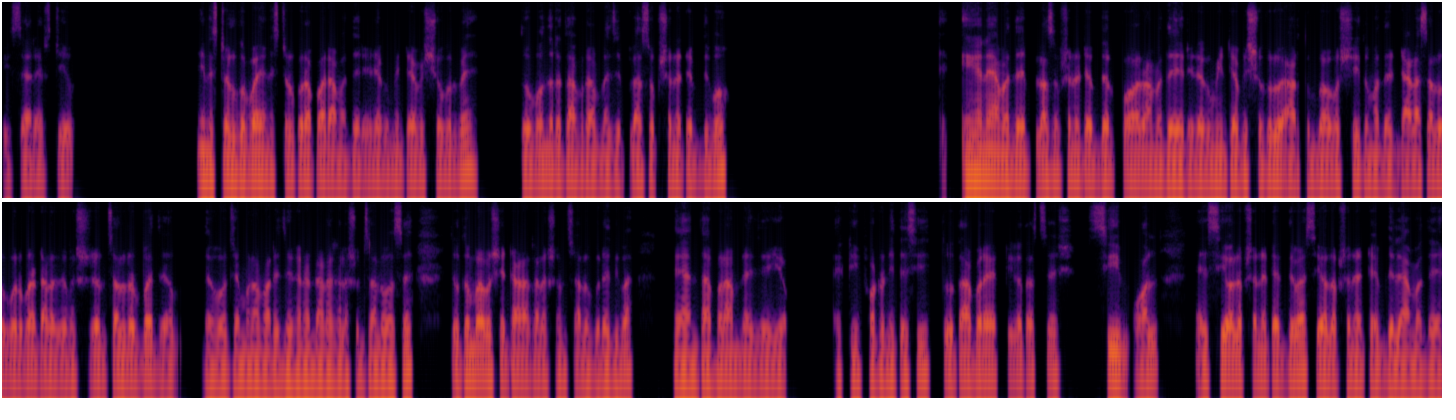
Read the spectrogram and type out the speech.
পিক্সার অ্যাপসটি ইনস্টল করবা। ইনস্টল করার পর আমাদের এরকম ইন্টারফেস শো করবে। তো বন্ধুরা, তারপরে আমরা যে প্লাস অপশনে ট্যাপ দিব। এখানে আমাদের প্লাস অপশনে ট্যাপ দেওয়ার পর আমাদের এরকম ইন্টারফেস শো করবে। আর তোমরা অবশ্যই তোমাদের ডাটা চালু করবা। ডাটা কালেকশন চালু করবা। দেখো যেমন আমার যেখানে ডাটা কালেকশন চালু আছে। তো তোমরা অবশ্যই ডাটা কালেকশন চালু করে দিবা। দেন তারপর আমরা যে ইয়ে একটি ফটো নিতেছি। তো তারপরে একটি কথা হচ্ছে সিম অল। সি অল অপশনে ট্যাপ দিবা। সি অল অপশনে ট্যাপ দিলে আমাদের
